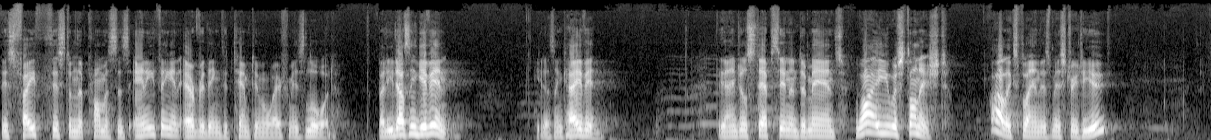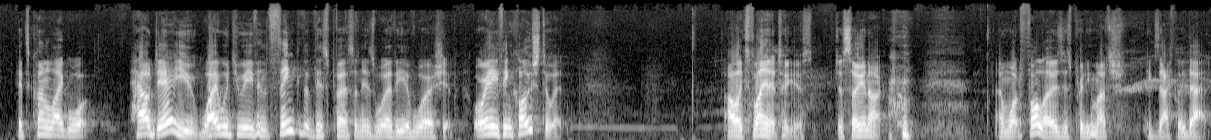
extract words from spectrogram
This faith system that promises anything and everything to tempt him away from his Lord. But he doesn't give in, he doesn't cave in. The angel steps in and demands, Why are you astonished? I'll explain this mystery to you. It's kind of like, what, How dare you? Why would you even think that this person is worthy of worship or anything close to it? I'll explain it to you, just so you know. and what follows is pretty much exactly that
